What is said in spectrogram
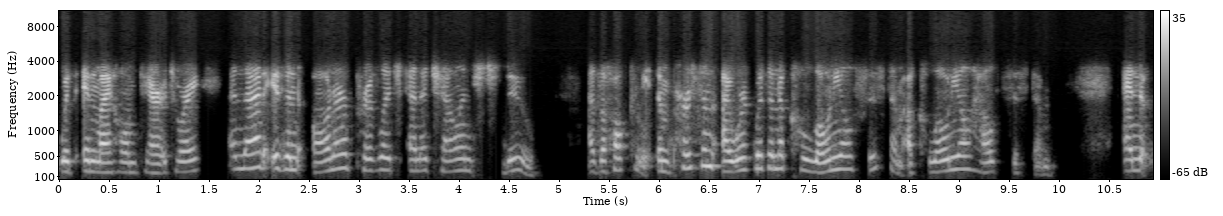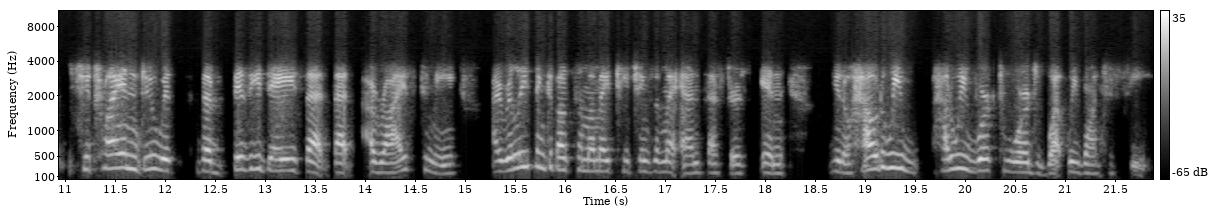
within my home territory, and that is an honor, privilege, and a challenge to do. As a whole community. in person, I work within a colonial system, a colonial health system. And to try and do with the busy days that that arise to me, I really think about some of my teachings of my ancestors in, you know, how do we how do we work towards what we want to see?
